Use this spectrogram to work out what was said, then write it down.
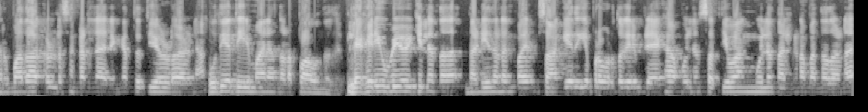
നിർമ്മാതാക്കളുടെ സംഘടന രംഗത്തെത്തിയോടാണ് പുതിയ തീരുമാനം നടപ്പാവുന്നത്. ലഹരി ഉപയോഗിക്കില്ലെന്ന് നടീനടന്മാരും സാങ്കേതിക പ്രവർത്തകരും രേഖാമൂലം സത്യവാങ്മൂലം നൽകണമെന്നതാണ്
